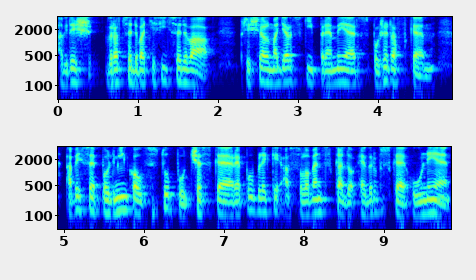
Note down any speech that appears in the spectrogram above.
A když v roce 2002 přišel maďarský premiér s požadavkem, aby se podmínkou vstupu České republiky a Slovenska do Evropské unie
